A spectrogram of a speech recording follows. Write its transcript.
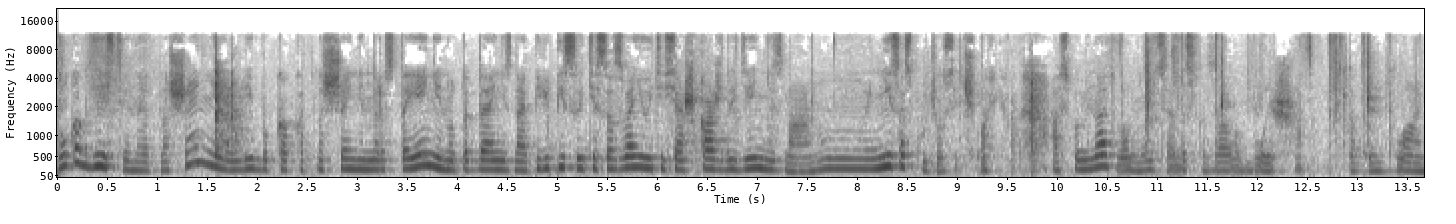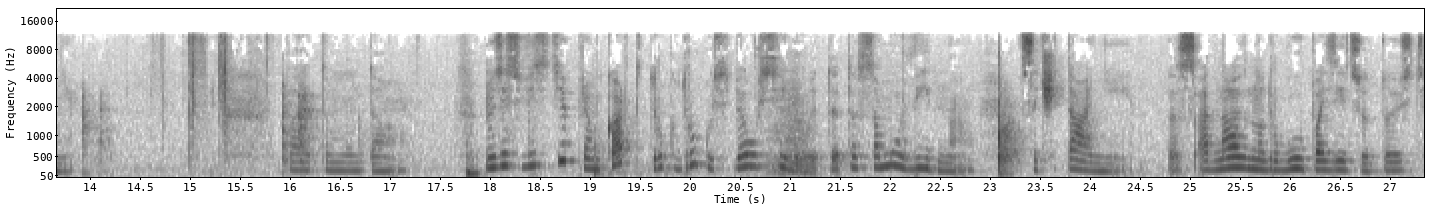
ну, как действенные отношения, либо как отношения на расстоянии, ну, тогда, я не знаю, переписывайте, созванивайтесь аж каждый день, не знаю, ну, не соскучился человек, а вспоминает, волнуется, я бы сказала, больше в таком плане. Поэтому, да. Но здесь везде прям карты друг к другу себя усиливают. Это само видно в сочетании. Одна на другую позицию. То есть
